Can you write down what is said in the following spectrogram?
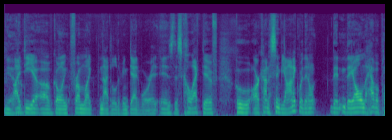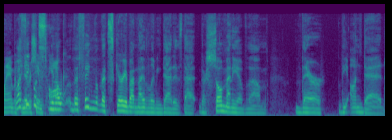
Yeah. idea of going from like Night of the Living Dead, where it is this collective who are kind of symbiotic, where they don't. They, they all have a plan, but Well, you never see them talk. You know, the thing that's scary about Night of the Living Dead is that there's so many of them. They're the undead.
